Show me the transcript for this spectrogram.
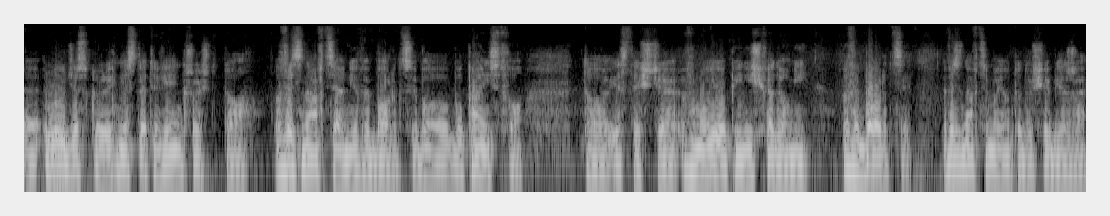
e, ludzie, z których niestety większość to wyznawcy, a nie wyborcy, bo, bo państwo to jesteście w mojej opinii świadomi wyborcy. Wyznawcy mają to do siebie, że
